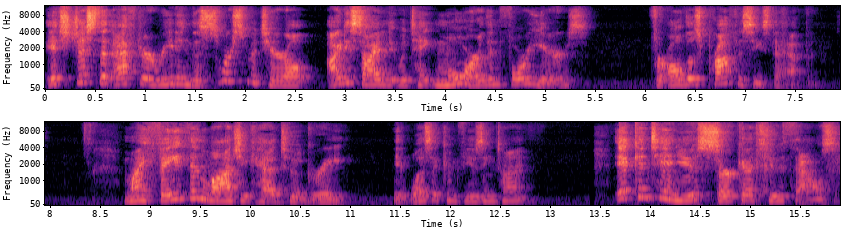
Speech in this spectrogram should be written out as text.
It's just that after reading the source material, I decided it would take more than four years for all those prophecies to happen. My faith and logic had to agree. It was a confusing time. It continues circa 2000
